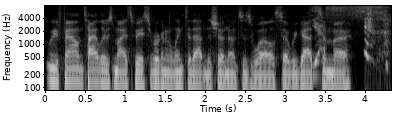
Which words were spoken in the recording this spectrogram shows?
We found Tyler's MySpace, so we're going to link to that in the show notes as well. So we got yes. some. Uh...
